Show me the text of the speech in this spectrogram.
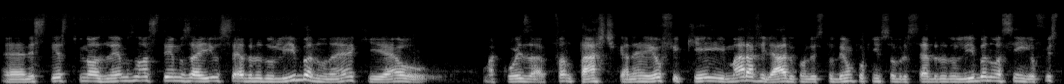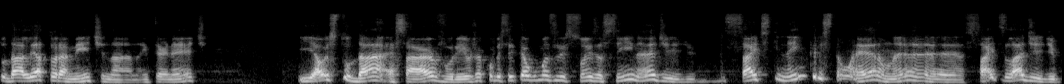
É, nesse texto que nós lemos, nós temos aí o cedro do Líbano, né, que é o, uma coisa fantástica, né? Eu fiquei maravilhado quando eu estudei um pouquinho sobre o cedro do Líbano. Assim, eu fui estudar aleatoriamente na, na internet e ao estudar essa árvore, eu já comecei a ter algumas lições assim, né, de, de, sites que nem cristão eram, né? Sites lá de, de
